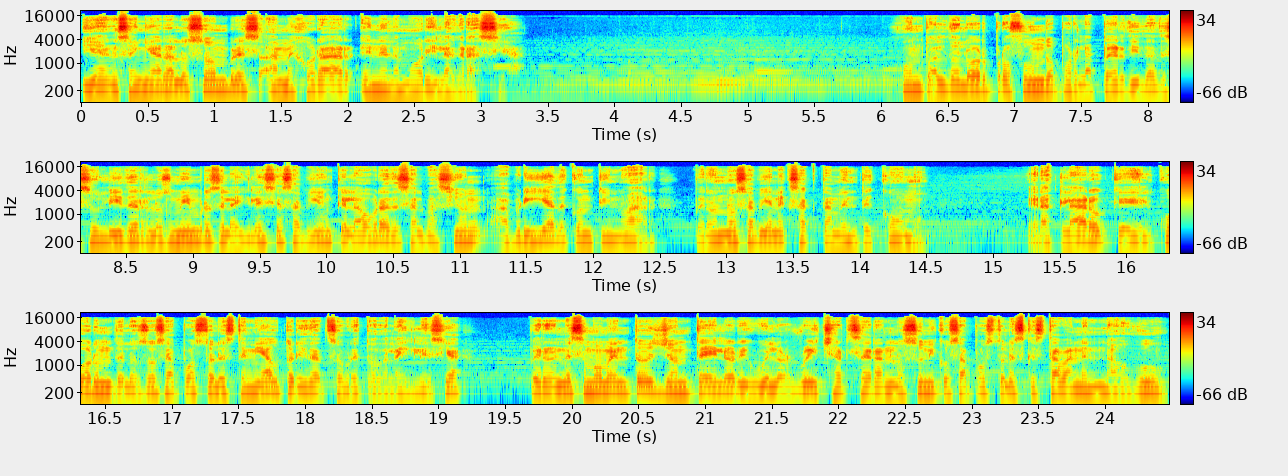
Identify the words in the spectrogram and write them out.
y a enseñar a los hombres a mejorar en el amor y la gracia. Junto al dolor profundo por la pérdida de su líder, los miembros de la iglesia sabían que la obra de salvación habría de continuar, pero no sabían exactamente cómo. Era claro que el quórum de los doce apóstoles tenía autoridad sobre toda la iglesia, pero en ese momento John Taylor y Willard Richards eran los únicos apóstoles que estaban en Nauvoo,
